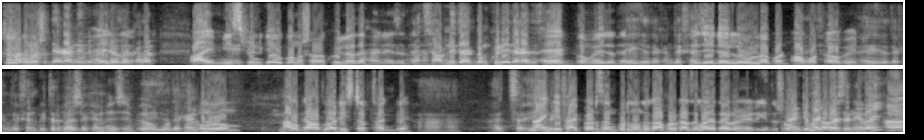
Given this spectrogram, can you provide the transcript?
কেউ কোনো দেখায় নেই এই যে- কালার ভাই মিসপ্রিন্ট কেউ কোনো সময় খুইলা দেখায় না এই যে দেখেন আচ্ছা আপনি তো একদম খুলে দেখা দিচ্ছেন একদম এই যে এই যে দেখেন দেখছেন এই যে এটা হলো উল্টা পাট ভাবটা হবে এই যে দেখেন দেখছেন ভিতর পাশ দেখেন এই যে দেখেন কোনো হালকা পাতলা ডিস্টার্ব থাকবে। হ্যাঁ হ্যাঁ। আচ্ছা 95% পর্যন্ত কাপড় কাজে লাগাতে পারবেন এটা কিন্তু 95% নেই ভাই? হ্যাঁ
